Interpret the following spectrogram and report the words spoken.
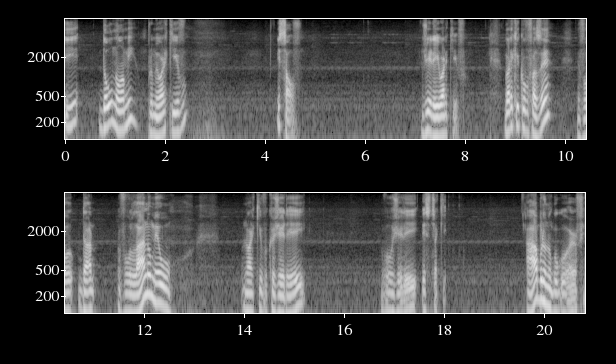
e dou o nome para o meu arquivo e salvo. Gerei o arquivo. Agora o que, que eu vou fazer? Eu vou dar, vou lá no meu, no arquivo que eu gerei, vou gerei este aqui. Abro no Google Earth.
